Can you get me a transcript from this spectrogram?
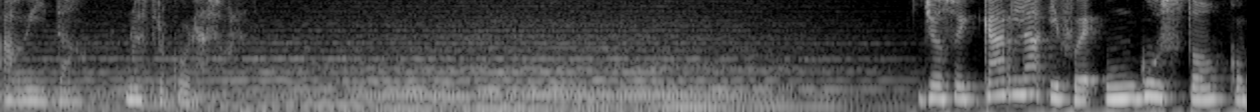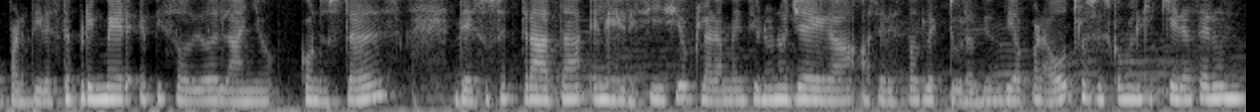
habita nuestro corazón. Yo soy Carla y fue un gusto compartir este primer episodio del año con ustedes. De eso se trata el ejercicio. Claramente uno no llega a hacer estas lecturas de un día para otro. es como el que quiere hacer un,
